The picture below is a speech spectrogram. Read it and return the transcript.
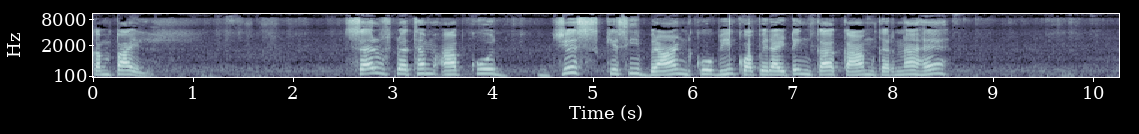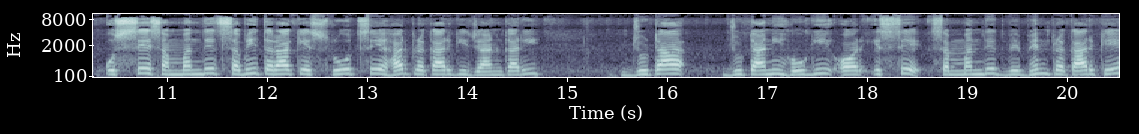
कंपाइल सर्वप्रथम आपको जिस किसी ब्रांड को भी कॉपीराइटिंग का काम करना है, उससे संबंधित सभी तरह के स्रोत से हर प्रकार की जानकारी जुटा, जुटानी होगी और इससे संबंधित विभिन्न प्रकार के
